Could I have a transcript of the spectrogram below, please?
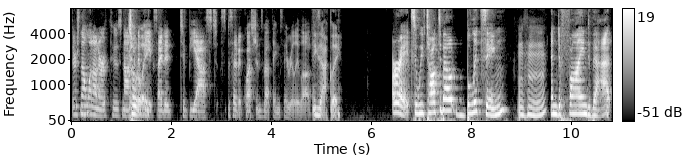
There's no one on earth who's not Mm-hmm. going Totally. to be excited to be asked specific questions about things they really love. exactly. All right. So we've talked about blitzing Mm-hmm. and defined that.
